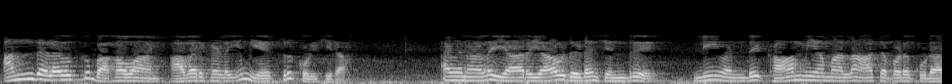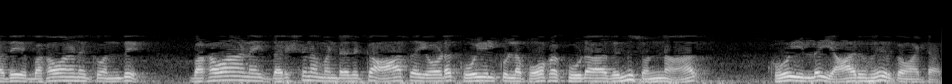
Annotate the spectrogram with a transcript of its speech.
அந்த அளவுக்கு பகவான் அவர்களையும் ஏற்றுக்கொள்கிறார். அதனால யாரையாவது இடம் சென்று நீ வந்து காமியமெல்லாம் ஆசைப்படக்கூடாது. பகவானுக்கு வந்து பகவானை தரிசனம் பண்றதுக்கு ஆசையோட கோயிலுக்குள்ள போக கூடாதுன்னு சொன்னால் கோயில்ல யாருமே இருக்க மாட்டார்.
